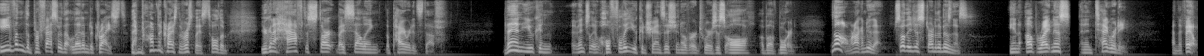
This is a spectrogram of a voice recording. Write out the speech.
Even the professor that led him to Christ, that brought him to Christ in the first place, told him, You're going to have to start by selling the pirated stuff. Then you can eventually, hopefully, you can transition over to where it's just all above board. No, we're not going to do that. So they just started the business in uprightness and integrity, and they failed.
